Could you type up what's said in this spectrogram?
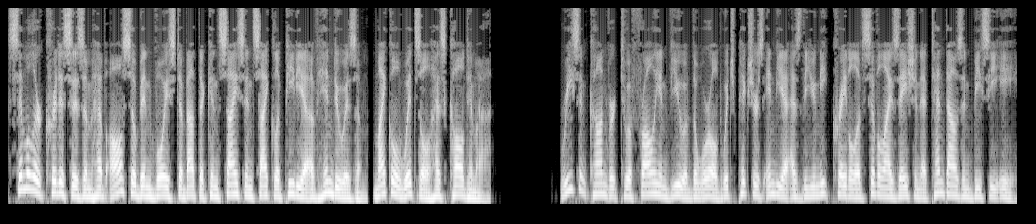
Similar criticism have also been voiced about the concise Encyclopedia of Hinduism. Michael Witzel has called him a recent convert to a Frawleyan view of the world which pictures India as the unique cradle of civilization at 10,000 BCE.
